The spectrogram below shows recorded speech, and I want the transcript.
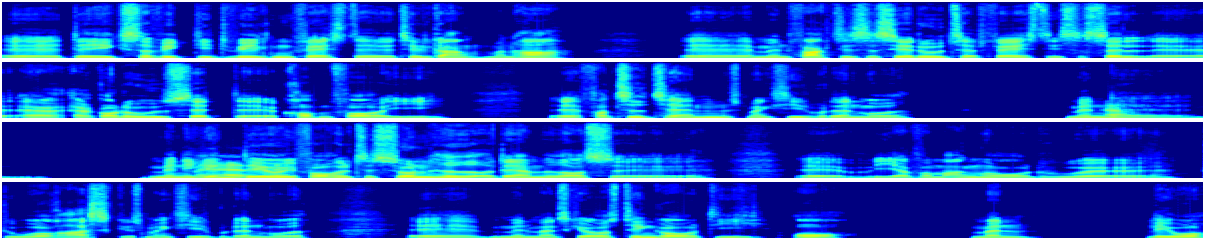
Øh, det er ikke så vigtigt, hvilken faste tilgang man har. Øh, men faktisk så ser det ud til, at faste i sig selv øh, er, er godt at udsætte øh, kroppen for i øh, fra tid til anden, hvis man kan sige det på den måde. Men, ja. øh, men igen, men det er jo i forhold til sundhed, og dermed også, øh, øh, ja, hvor mange år du, øh, du er rask, hvis man kan sige det på den måde. Øh, men man skal jo også tænke over de år, man lever.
